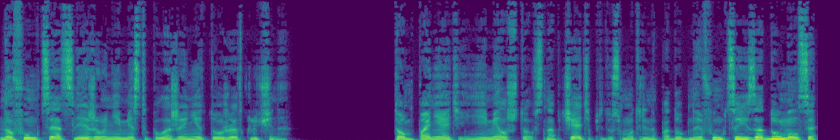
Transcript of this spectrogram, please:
но функция отслеживания местоположения тоже отключена. Том понятия не имел, что в Снапчате предусмотрена подобная функция, и задумался,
